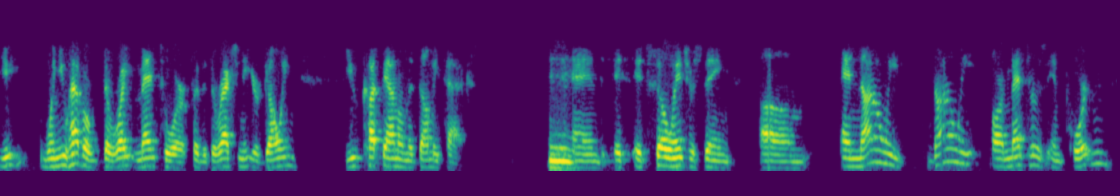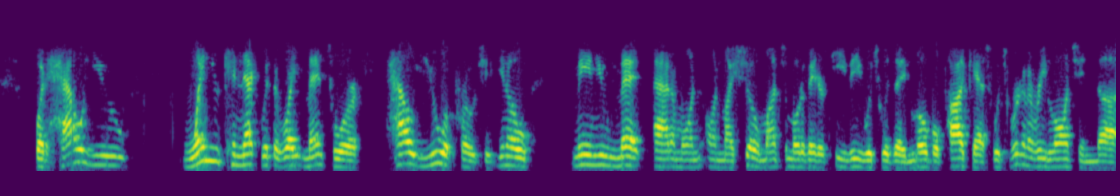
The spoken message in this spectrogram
you, when you have a, the right mentor for the direction that you're going, you cut down on the dummy tax. Mm-hmm. And it's it's so interesting. Um, and not only not only are mentors important, but how you when you connect with the right mentor, how you approach it. You know, me and you met Adam on on my show Monster Motivator TV, which was a mobile podcast, which we're going to relaunch in uh,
